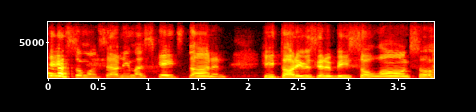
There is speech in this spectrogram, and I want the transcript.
skate. Someone said, "I need my skates done," and he thought he was going to be so long, so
